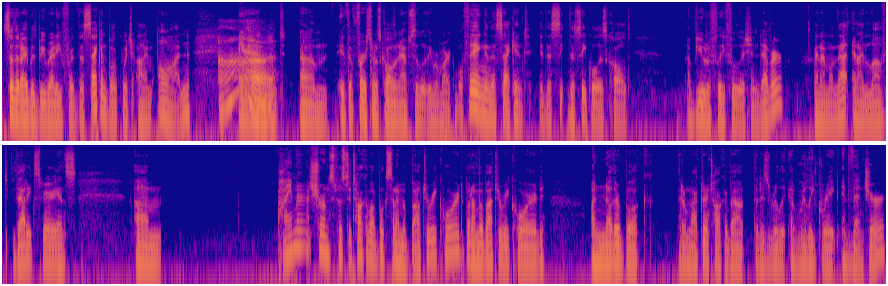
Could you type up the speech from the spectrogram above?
so that I would be ready for the second book, which I'm on Ah. and um, if the first one was called an absolutely remarkable thing, and the second, the the sequel is called a beautifully foolish endeavor, and I'm on that, and I loved that experience. Um, I'm not sure I'm supposed to talk about books that I'm about to record, but I'm about to record another book that I'm not going to talk about that is really a really great adventure,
